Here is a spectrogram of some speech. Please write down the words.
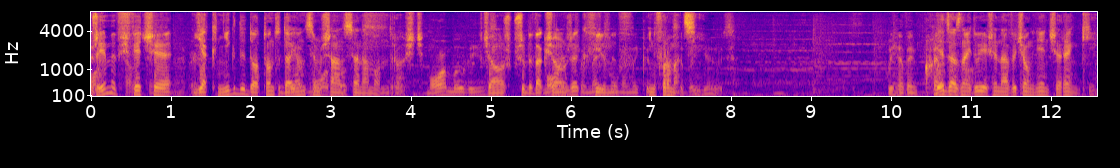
Żyjemy w świecie jak nigdy dotąd dającym szansę na mądrość. Wciąż przybywa książek, filmów, informacji. Wiedza znajduje się na wyciągnięcie ręki.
